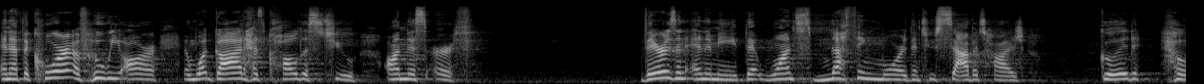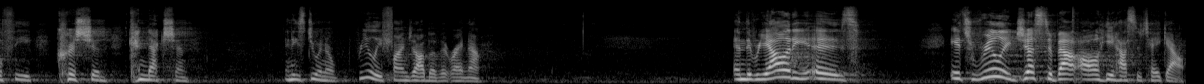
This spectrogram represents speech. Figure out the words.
And at the core of who we are and what God has called us to on this earth, there is an enemy that wants nothing more than to sabotage good, healthy Christian connection. And he's doing a really fine job of it right now. And the reality is, it's really just about all he has to take out.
